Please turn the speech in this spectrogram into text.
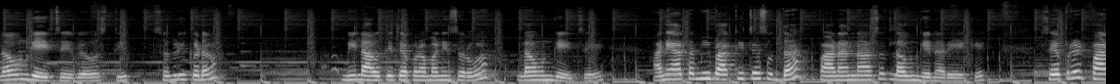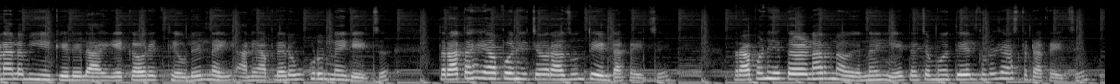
लावून घ्यायचं आहे व्यवस्थित. सगळीकडं मी लावते त्याप्रमाणे सर्व लावून घ्यायचं आहे आणि आता मी बाकीच्या सुद्धा पानांना असंच लावून घेणार आहे एक एक. सेपरेट पानाला मी हे केलेलं आहे. एकावर एक ठेवलेलं नाही आणि आपल्याला उकडून नाही घ्यायचं. तर आता हे आपण ह्याच्यावर अजून तेल टाकायचं आहे तर आपण हे तळणार नाही आहे त्याच्यामुळे तेल थोडं जास्त टाकायचं आहे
